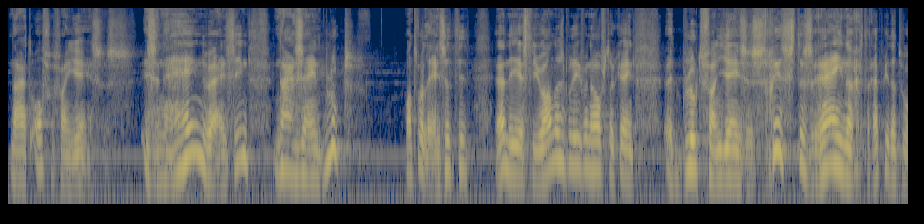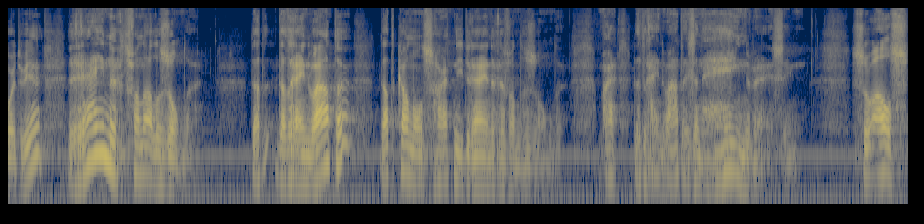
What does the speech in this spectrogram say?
naar het offer van Jezus. Is een heenwijzing naar zijn bloed. Want we lezen het in de eerste Johannesbrief in hoofdstuk 1. Het bloed van Jezus Christus reinigt, heb je dat woord weer, reinigt van alle zonden. Dat, dat water, dat kan ons hart niet reinigen van de zonde. Maar dat rein water is een heenwijzing. Zoals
